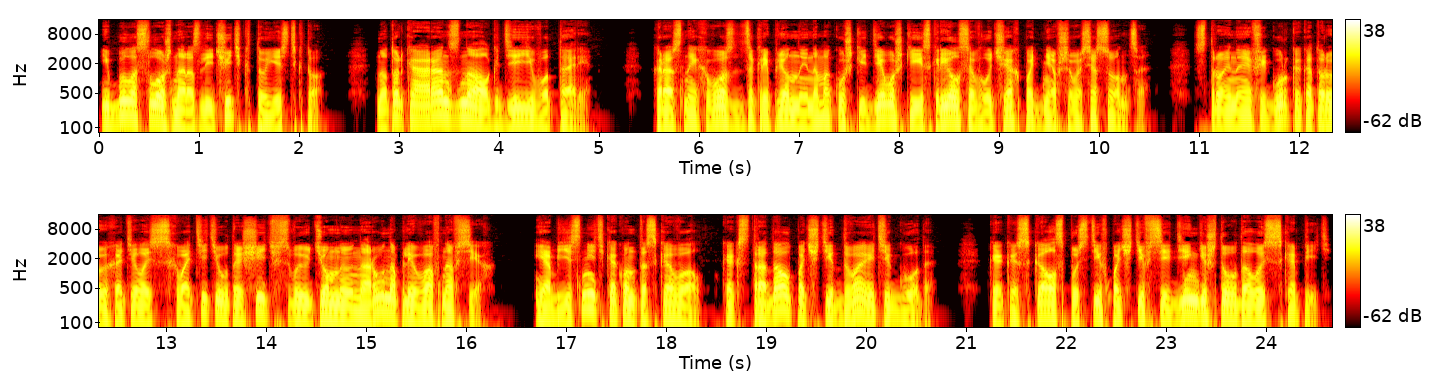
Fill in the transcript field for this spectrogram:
и было сложно различить, кто есть кто. Но только Аран знал, где его Тари. Красный хвост, закрепленный на макушке девушки, искрился в лучах поднявшегося солнца. Стройная фигурка, которую хотелось схватить и утащить в свою темную нору, наплевав на всех и объяснить, как он тосковал, как страдал почти два эти года, как искал, спустив почти все деньги, что удалось скопить,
